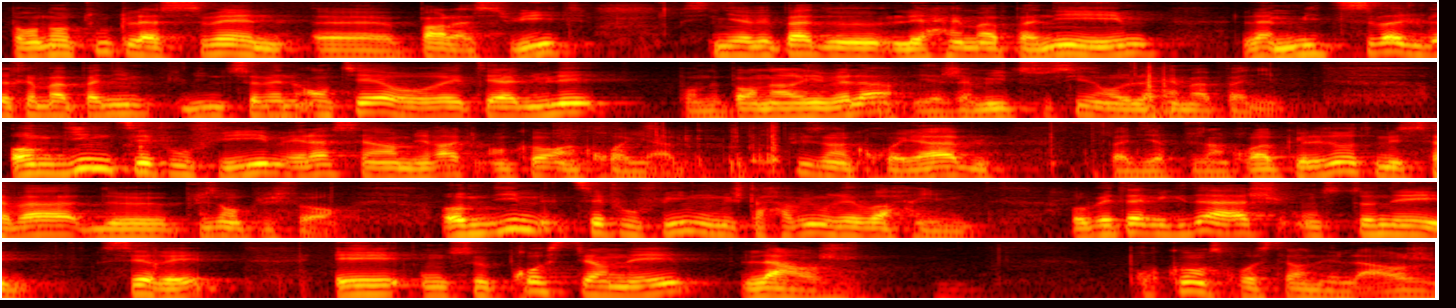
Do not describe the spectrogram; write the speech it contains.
pendant toute la semaine euh, par la suite, s'il n'y avait pas de Lechem Panim, la mitzvah du Lechem Panim d'une semaine entière aurait été annulée, pour ne pas en arriver là, il n'y a jamais eu de souci dans le Lechem Panim. Omdim Tsefufim, et là c'est un miracle encore incroyable, plus incroyable, pas dire plus incroyable que les autres, mais ça va de plus en plus fort. Omdim tsefufim mishtachavim revahim. Au Beth on se tenait serré et on se prosternait large. Pourquoi on se prosternait large?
